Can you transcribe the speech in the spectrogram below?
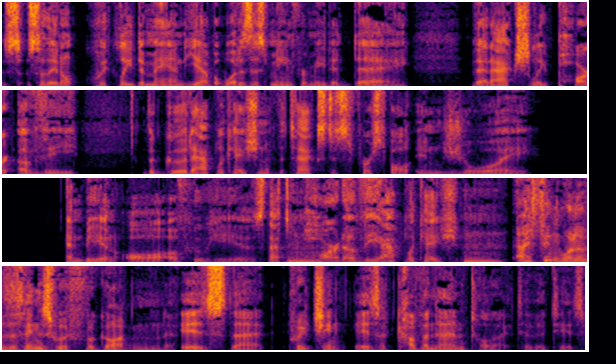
so they don't quickly demand, yeah, but what does this mean for me today? That actually part of the the good application of the text is first of all enjoy and be in awe of who he is. That's mm. part of the application. Mm. I think one of the things we've forgotten is that preaching is a covenantal activity. It's,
